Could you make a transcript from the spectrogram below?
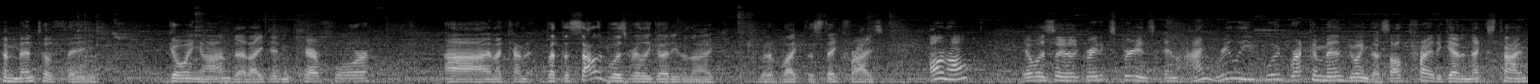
pimento thing going on that I didn't care for. Uh, and I kind of, but the salad was really good, even though I would have liked the steak fries. All in all, it was a great experience, and I really would recommend doing this. I'll try it again next time.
